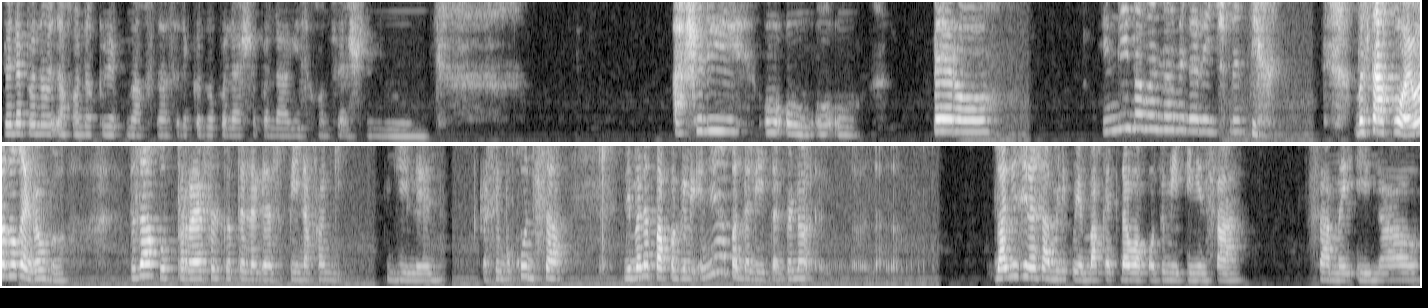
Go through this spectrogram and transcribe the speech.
May napanood ako na clip, Max. Nasa likod mo pala siya palagi sa confession room. Actually, oo, oo. Pero, hindi naman namin arrangement yan. Basta ako, ewan mo kay Rob ah. Basta ako, prefer ko talaga sa pinakagilid. Kasi bukod sa, di ba napapagalitan, hindi napagalitan, pero na, laging sinasabi ni Kuya, bakit daw ako tumitingin sa sa may ilaw.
